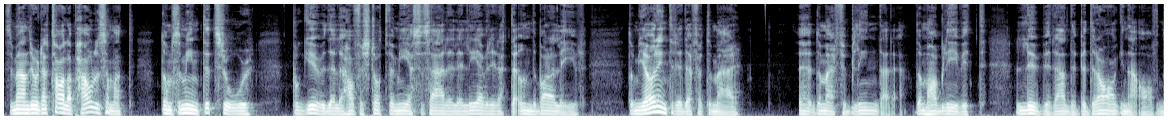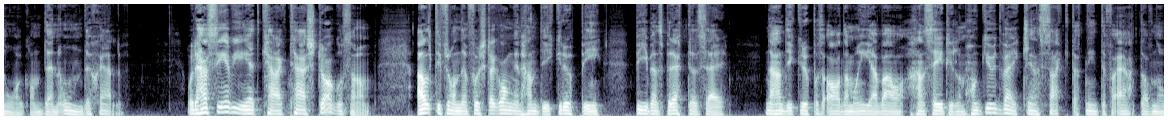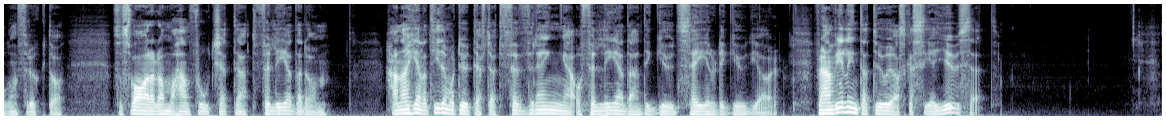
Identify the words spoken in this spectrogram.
Så med andra ord, där talar Paulus om att de som inte tror på Gud eller har förstått vem Jesus är eller lever i detta underbara liv. De gör inte det därför att de är, eh, de är förblindade. De har blivit lurade, bedragna av någon, den onde själv. Och det här ser vi i ett karaktärsdrag hos honom. Allt ifrån den första gången han dyker upp i Bibelns berättelser när han dyker upp hos Adam och Eva och han säger till dem Har Gud verkligen sagt att ni inte får äta av någon frukt? Och så svarar de och han fortsätter att förleda dem. Han har hela tiden varit ute efter att förvränga och förleda det Gud säger och det Gud gör. För han vill inte att du och jag ska se ljuset.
